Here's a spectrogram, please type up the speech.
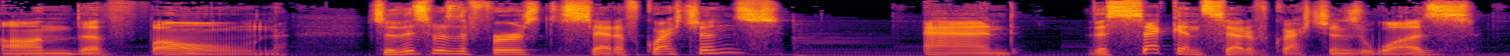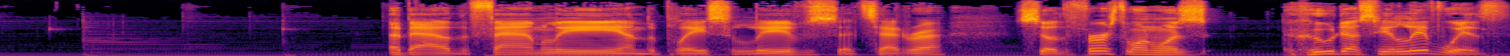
on the phone. So, this was the first set of questions. And the second set of questions was about the family and the place he lives, etc. So, the first one was who does he live with?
